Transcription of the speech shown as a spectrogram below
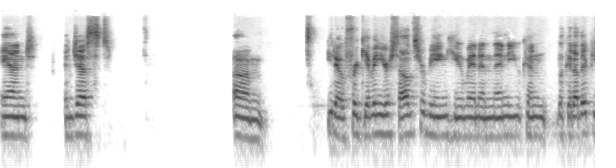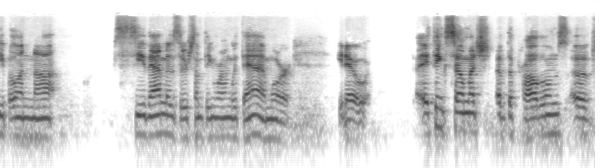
and and just um, you know, forgiving yourselves for being human. And then you can look at other people and not see them as there's something wrong with them. Or, you know, I think so much of the problems of,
